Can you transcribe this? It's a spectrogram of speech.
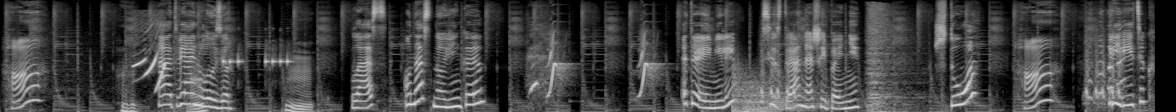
Ха? Отвянь, лузер. Хм. Класс, у нас новенькая. Это Эмили, сестра нашей Пенни. Что? Ха? Приветик.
